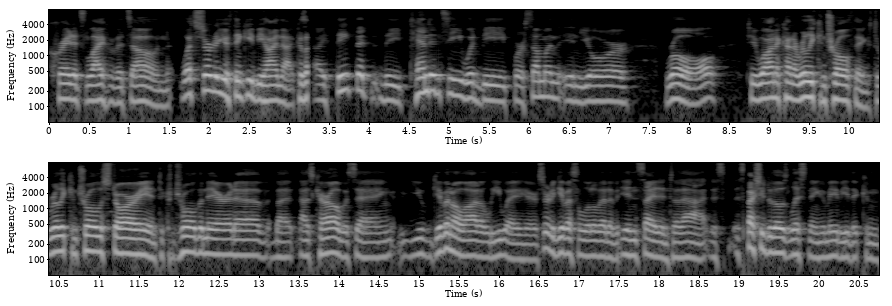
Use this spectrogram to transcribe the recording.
create its life of its own. What's sort of your thinking behind that? Because I think that the tendency would be for someone in your role to want to kind of really control things, to really control the story and to control the narrative. But as Carol was saying, you've given a lot of leeway here. Sort of give us a little bit of insight into that, especially to those listening who maybe that can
